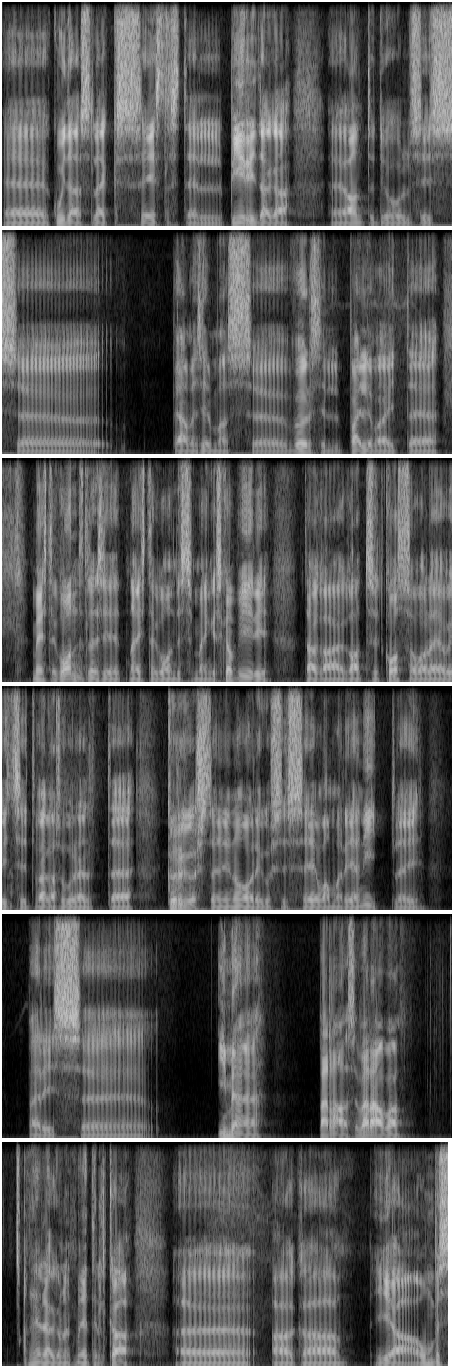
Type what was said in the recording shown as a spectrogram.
eh, kuidas läks eestlastel piiri taga, eh, antud juhul siis eh, peame silmas äh, võõrsil paljuvaid äh, meestekoondislasi, et naistekoondis mängis ka piiri taga ja kaotasid Kosovole ja võitsid väga suurelt äh, Kõrgõzstani noori, kus siis Eva-Maria Niit lõi päris imepärase värava, neljakümnelt meetrilt ka. aga jaa, umbes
